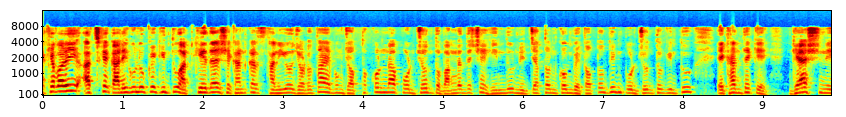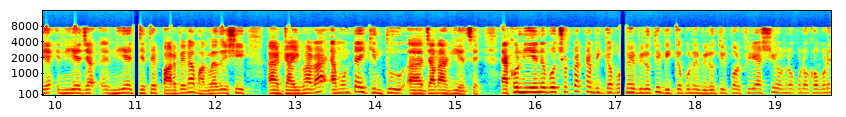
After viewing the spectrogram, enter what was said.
একেবারেই আজকে গাড়িগুলোকে কিন্তু আটকিয়ে দেয় সেখানকার স্থানীয় জনতা এবং যতক্ষণ না পর্যন্ত বাংলাদেশে হিন্দু নির্যাতন কমবে, ততদিন পর্যন্ত কিন্তু এখান থেকে গ্যাস নিয়ে নিয়ে নিয়ে যেতে পারবে না বাংলাদেশি ড্রাইভাররা, এমনটাই কিন্তু জানা গিয়েছে। এখন নিয়ে নেব ছোট্ট একটা বিজ্ঞাপনের বিরতি। বিজ্ঞাপনের বিরতির পর ফিরে আসি অন্য কোনো খবরে।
